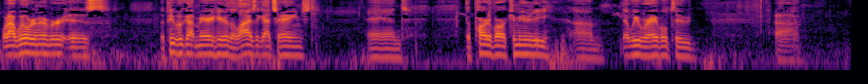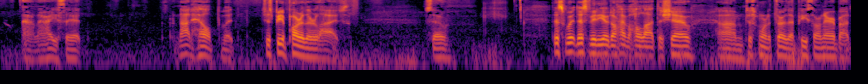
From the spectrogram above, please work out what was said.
what I will remember is the people who got married here, the lives that got changed, and the part of our community um, that we were able to, uh, I don't know how you say it, not help, but just be a part of their lives. So this this video don't have a whole lot to show. Um, just wanted to throw that piece on there about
